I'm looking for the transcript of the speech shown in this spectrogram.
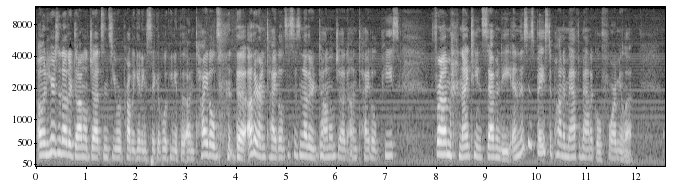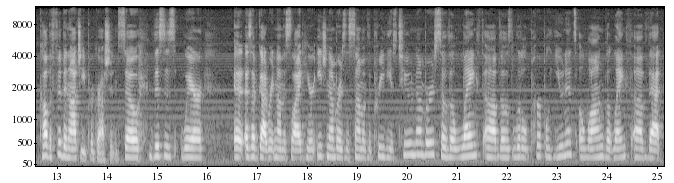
Oh, and here's another Donald Judd, since you were probably getting sick of looking at the Untitled, the other Untitles. This is another Donald Judd Untitled piece from 1970, and this is based upon a mathematical formula called the Fibonacci progression. So this is where, as I've got written on the slide here, each number is the sum of the previous two numbers. So the length of those little purple units along the length of that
